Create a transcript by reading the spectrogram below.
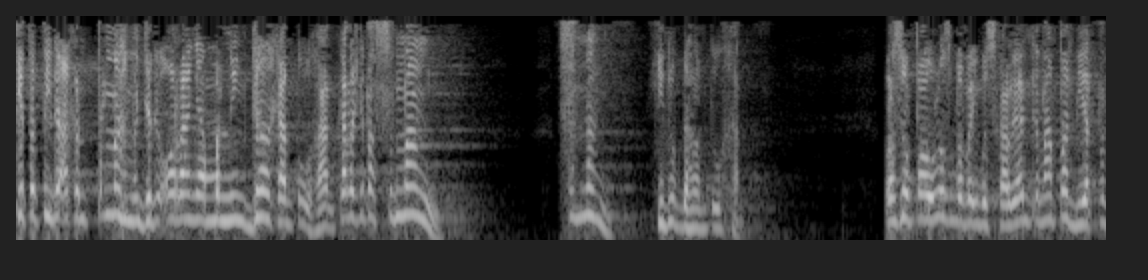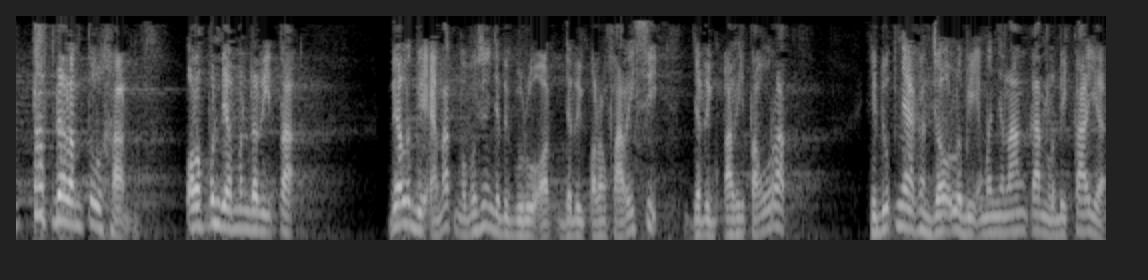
Kita tidak akan pernah menjadi orang yang meninggalkan Tuhan. Karena kita senang. Senang hidup dalam Tuhan. Rasul Paulus, Bapak Ibu sekalian, kenapa dia tetap dalam Tuhan? Walaupun dia menderita. Dia lebih enak, maksudnya jadi guru, jadi orang farisi, jadi ahli Taurat. Hidupnya akan jauh lebih menyenangkan, lebih kaya.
